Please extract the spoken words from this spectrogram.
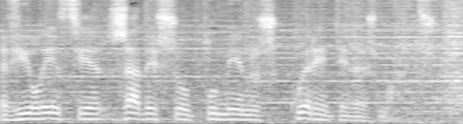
A violência já deixou pelo menos 42 mortos.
